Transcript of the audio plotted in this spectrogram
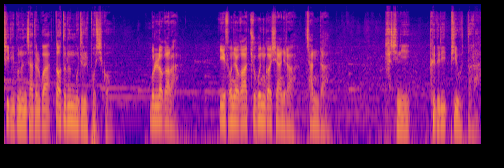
피리 부는 자들과 떠드는 무리를 보시고 물러가라. 이 소녀가 죽은 것이 아니라 잔다. 하시니 그들이 비웃더라.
